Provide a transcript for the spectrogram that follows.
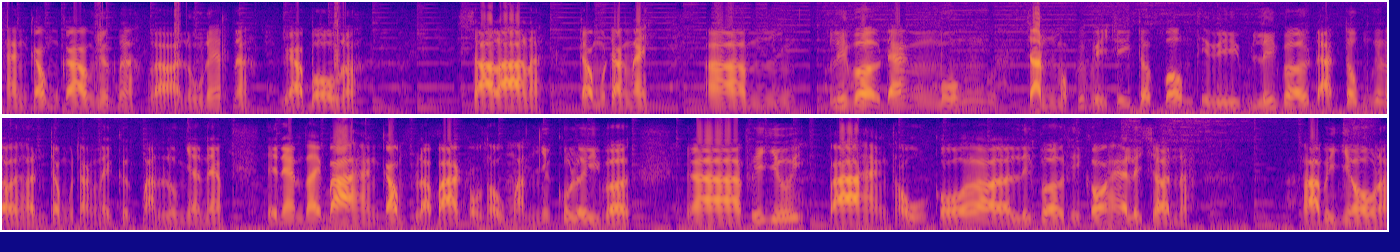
hàng công cao nhất nè là Nunes nè Gabo nè Salah nè. Trong cái trận này à, Liver đang muốn tranh một cái vị trí top 4 thì Liver đã tung cái đội hình trong cái trận này cực mạnh luôn nha anh em. Thì anh em thấy ba hàng công là ba cầu thủ mạnh nhất của Liver. À, phía dưới ba hàng thủ của à, Liver thì có Henderson nè Fabinho nè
